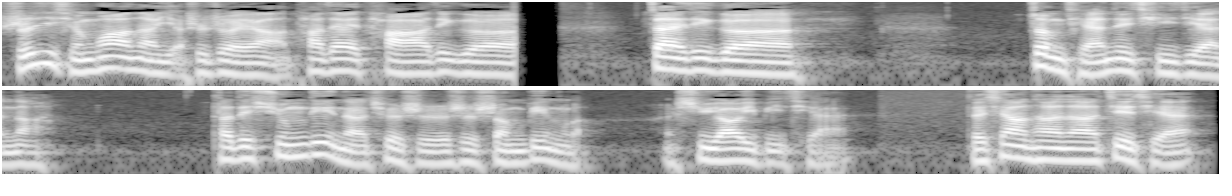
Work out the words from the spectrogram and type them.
实际情况呢也是这样，他在他这个，在这个。挣钱这期间呢，他的兄弟呢确实是生病了，需要一笔钱，得向他呢借钱。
